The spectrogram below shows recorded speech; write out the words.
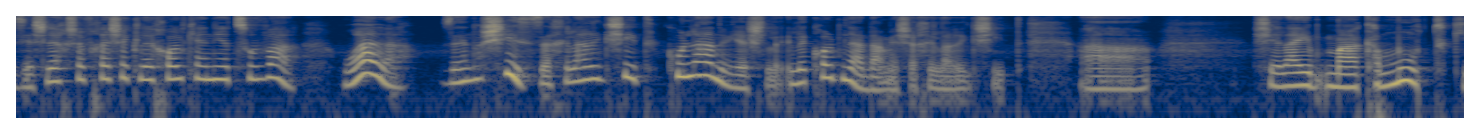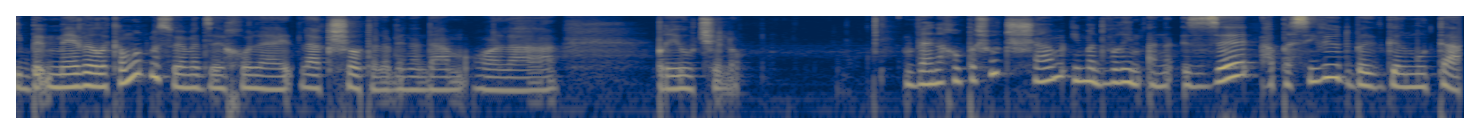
אז יש לי עכשיו חשק לאכול כי אני עצובה. וואלה, זה אנושי, זה אכילה רגשית. כולנו יש, לכל בני אדם יש אכילה רגשית. השאלה היא מה הכמות, כי מעבר לכמות מסוימת זה יכול להקשות על הבן אדם או על הבריאות שלו. ואנחנו פשוט שם עם הדברים. זה הפסיביות בהתגלמותה.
